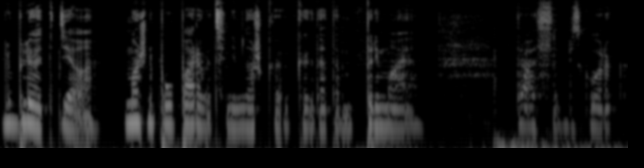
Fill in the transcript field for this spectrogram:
Люблю это дело. Можно поупарываться немножко, когда там прямая трасса без горок.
